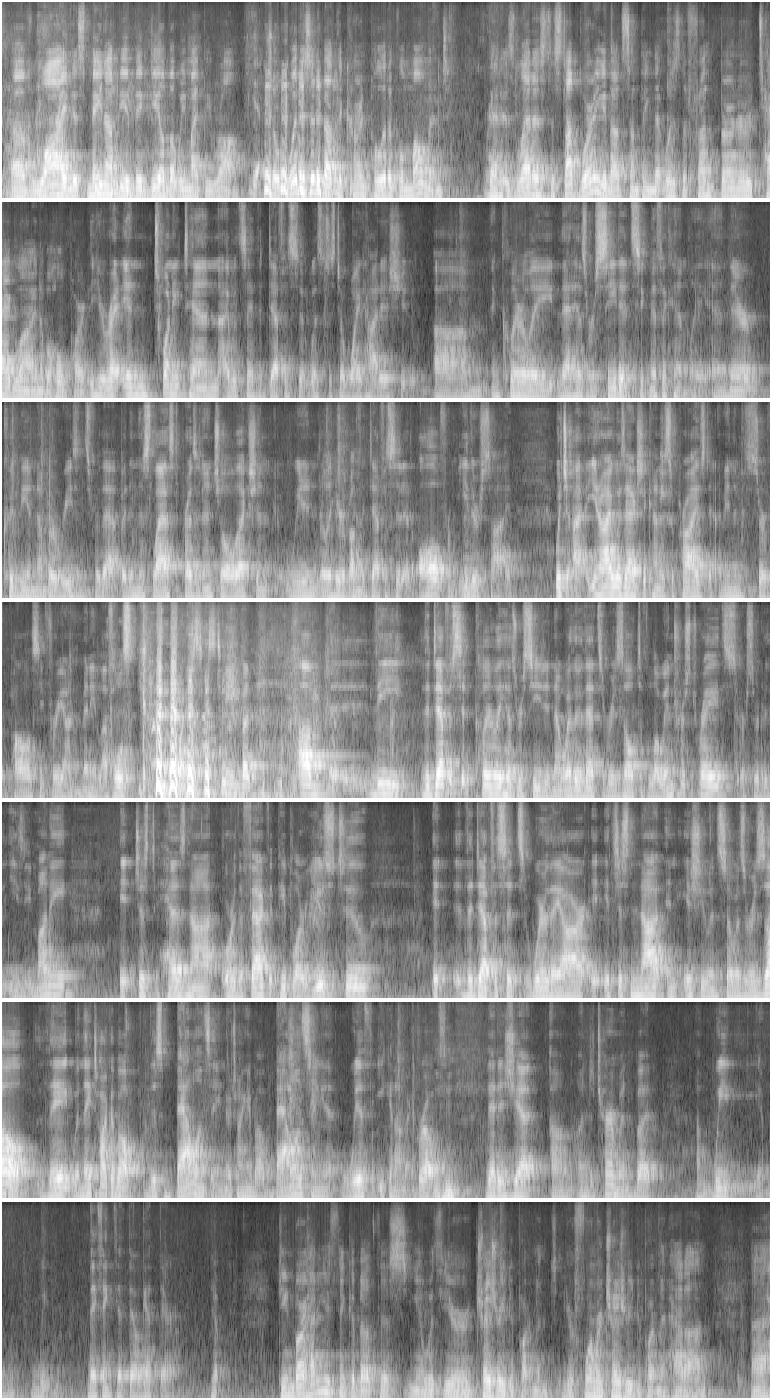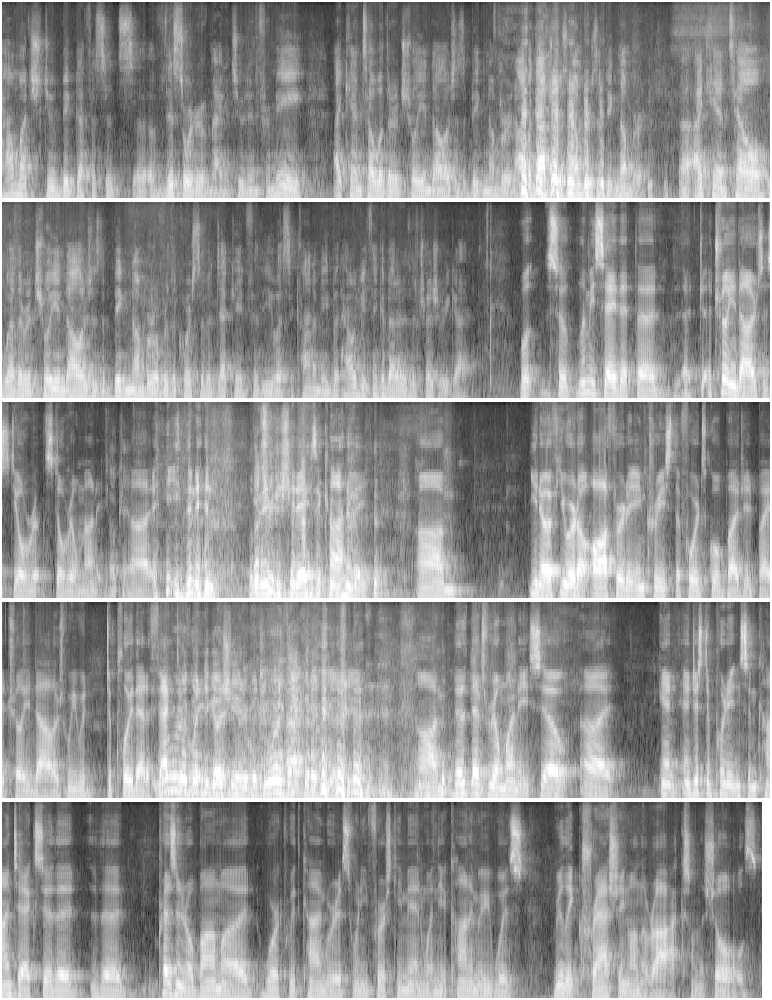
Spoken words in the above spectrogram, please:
of why this may not be a big deal, but we might be wrong. Yeah. So, what is it about the current political moment that has led us to stop worrying about something that was the front burner tagline of a whole party? You're right. In 2010, I would say the deficit was just a white hot issue. Um, and clearly that has receded significantly, and there could be a number of reasons for that. But in this last presidential election, we didn't really hear about the deficit at all from either side, which I, you know I was actually kind of surprised at. I mean, was sort of policy free on many levels in 2016, but um, the the deficit clearly has receded. Now, whether that's a result of low interest rates or sort of the easy money, it just has not, or the fact that people are used to it, the deficits where they are, it, it's just not an issue. And so as a result, they when they talk about this balancing, they're talking about balancing it with economic growth that is yet um, undetermined. But um, we, you know, we, they think that they'll get there. Yep. Dean Barr, how do you think about this, you know, with your Treasury Department, your former Treasury Department hat on? Uh, how much do big deficits uh, of this order of magnitude, and for me, I can't tell whether a trillion dollars is a big number, and Avogadro's number is a big number. Uh, I can't tell whether a trillion dollars is a big number over the course of a decade for the U.S. economy, but how would you think about it as a Treasury guy? Well, so let me say that the a trillion dollars is still re- still real money. Okay. Uh, even in, Well, even in today's economy. Um, you know, if you were to offer to increase the Ford School budget by a trillion dollars, we would deploy that effectively. You were a good but- negotiator, but you weren't that good a negotiator. um, th- that's real money. So, uh, and, and just to put it in some context, so the, the President Obama worked with Congress when he first came in, when the economy was really crashing on the rocks, on the shoals.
